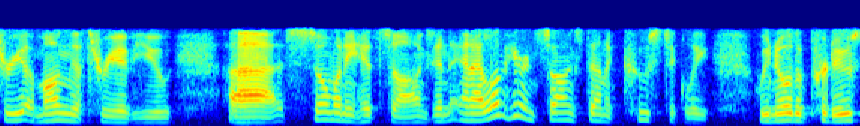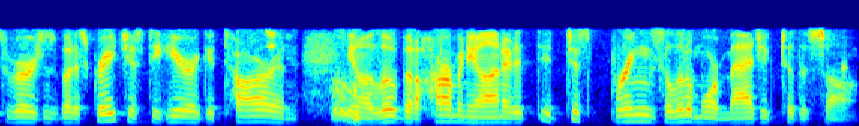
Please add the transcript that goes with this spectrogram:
three, among the three of you, uh, so many hit songs, and and I love hearing songs done acoustically. We know the produced versions, but it's great just to hear a guitar and you know a little bit of harmony on it. It, it just brings a little more magic to the song.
